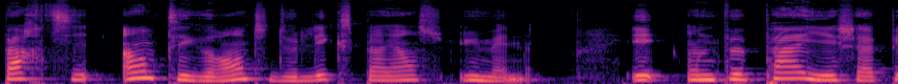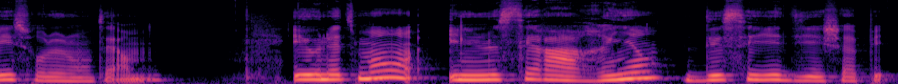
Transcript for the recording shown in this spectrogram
partie intégrante de l'expérience humaine et on ne peut pas y échapper sur le long terme. Et honnêtement, il ne sert à rien d'essayer d'y échapper.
